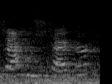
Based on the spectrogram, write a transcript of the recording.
Is that who's tagger?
